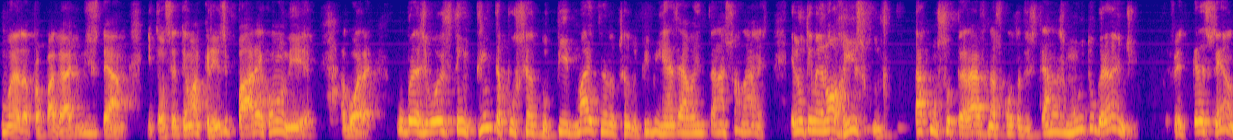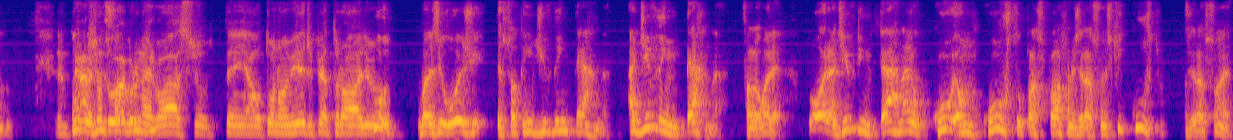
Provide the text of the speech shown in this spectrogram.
moeda para pagar a dívida externa. Então você tem uma crise para a economia. Agora, o Brasil hoje tem 30% do PIB, mais de 30% do PIB em reservas internacionais. Ele não tem menor risco, está com superávit nas contas externas muito grande, feito crescendo. Tem então, caixa do agronegócio, tem autonomia de petróleo. Tudo. O Brasil hoje só tem dívida interna. A dívida interna, fala, olha, olha, a dívida interna é, é um custo para as próximas gerações. Que custo para as gerações?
